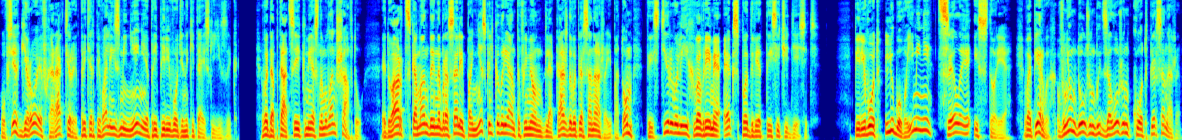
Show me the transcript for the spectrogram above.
У всех героев характеры претерпевали изменения при переводе на китайский язык. В адаптации к местному ландшафту Эдуард с командой набросали по несколько вариантов имен для каждого персонажа и потом тестировали их во время Экспо 2010. Перевод любого имени — целая история. Во-первых, в нем должен быть заложен код персонажа.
